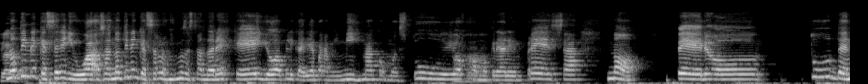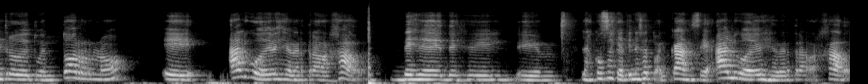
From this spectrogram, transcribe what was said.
No tiene que ser igual, o sea, no tienen que ser los mismos estándares que yo aplicaría para mí misma, como estudios, como crear empresa, no, pero tú dentro de tu entorno, eh, algo debes de haber trabajado, desde, desde em, las cosas que tienes a tu alcance, algo debes de haber trabajado,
